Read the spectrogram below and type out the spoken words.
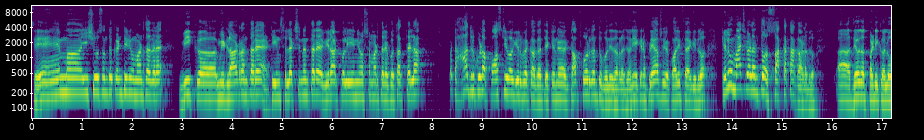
ಸೇಮ್ ಇಶ್ಯೂಸ್ ಅಂತೂ ಕಂಟಿನ್ಯೂ ಮಾಡ್ತಾ ಇದ್ದಾರೆ ವೀಕ್ ಮಿಡ್ಲ್ ಆರ್ಡರ್ ಅಂತಾರೆ ಟೀಮ್ ಸೆಲೆಕ್ಷನ್ ಅಂತಾರೆ. ವಿರಾಟ್ ಕೊಹ್ಲಿ ಏನು ಯೋಚನೆ ಮಾಡ್ತಾರೆ ಗೊತ್ತಾಗ್ತಾ ಇಲ್ಲ. ಬಟ್ ಆದರೂ ಕೂಡ ಪಾಸಿಟಿವ್ ಆಗಿರಬೇಕಾಗತ್ತೆ. ಯಾಕೆಂದರೆ ಟಾಪ್ ಫೋರ್ಗಂತೂ ಬಂದಿದ್ದಾರಲ್ಲ ಜೋನಿ. ಯಾಕೆಂದರೆ ಪ್ಲೇ ಆಫ್ಸ್ಗೆ ಕ್ವಾಲಿಫೈ ಆಗಿದ್ರು. ಕೆಲವು ಮ್ಯಾಚ್ಗಳಂತೂ ಸಖತ್ತಾಗಿ ಆಡಿದ್ರು. Devdutt Padikkal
